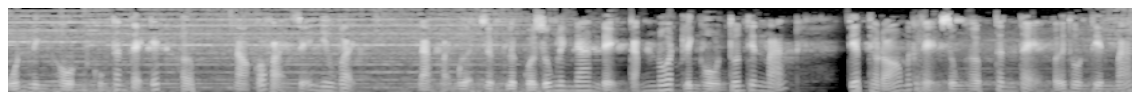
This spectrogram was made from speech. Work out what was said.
Muốn linh hồn cùng thân thể kết hợp, nào có phải dễ như vậy. Nàng phải mượn dược lực của dung linh đan để cắn nuốt linh hồn thôn thiên mãn Tiếp theo đó mới có thể dung hợp thân thể với thôn thiên mãn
